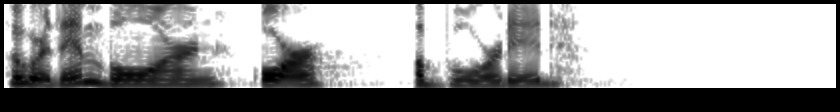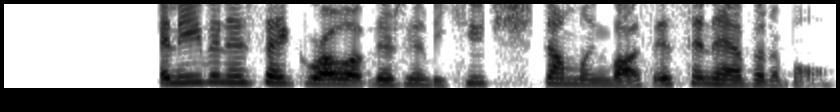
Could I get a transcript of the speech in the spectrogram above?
who are then born or aborted. And even as they grow up, there's going to be huge stumbling blocks. It's inevitable.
